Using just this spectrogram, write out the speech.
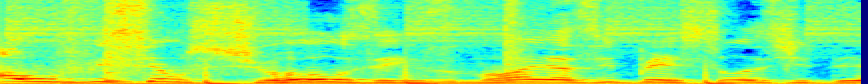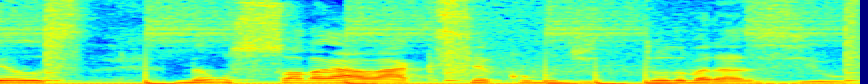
Salve seus chosens, noias e pessoas de Deus, não só da galáxia como de todo o Brasil.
